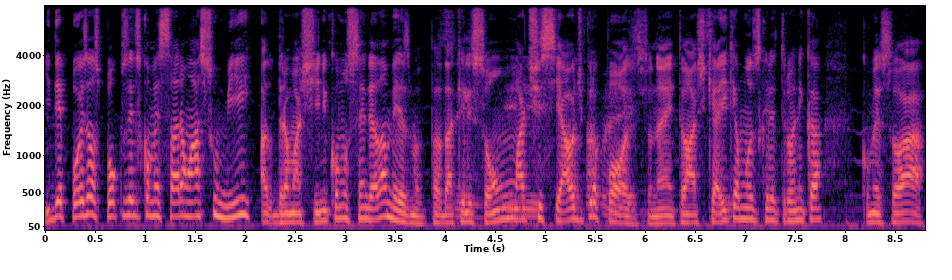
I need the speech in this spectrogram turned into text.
E depois aos poucos eles começaram a assumir a drum machine como sendo ela mesma, para dar Sim, aquele som isso, artificial de propósito, né? Então acho que é aí que a música eletrônica começou a,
